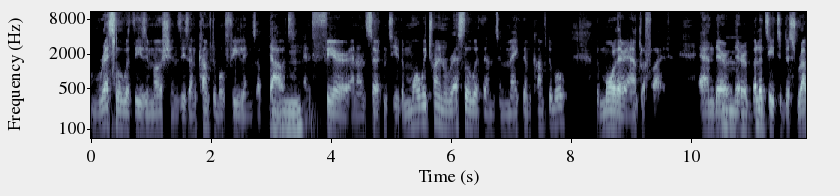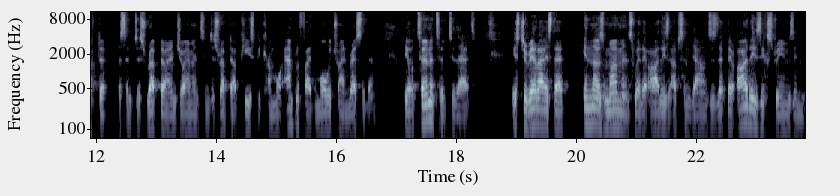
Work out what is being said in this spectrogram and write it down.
wrestle with these emotions, these uncomfortable feelings of doubt mm-hmm. and fear and uncertainty, the more we try and wrestle with them to make them comfortable, the more they're amplified and their mm-hmm. their ability to disrupt us and disrupt our enjoyment and disrupt our peace become more amplified the more we try and wrestle them the alternative to that is to realize that in those moments where there are these ups and downs is that there are these extremes in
